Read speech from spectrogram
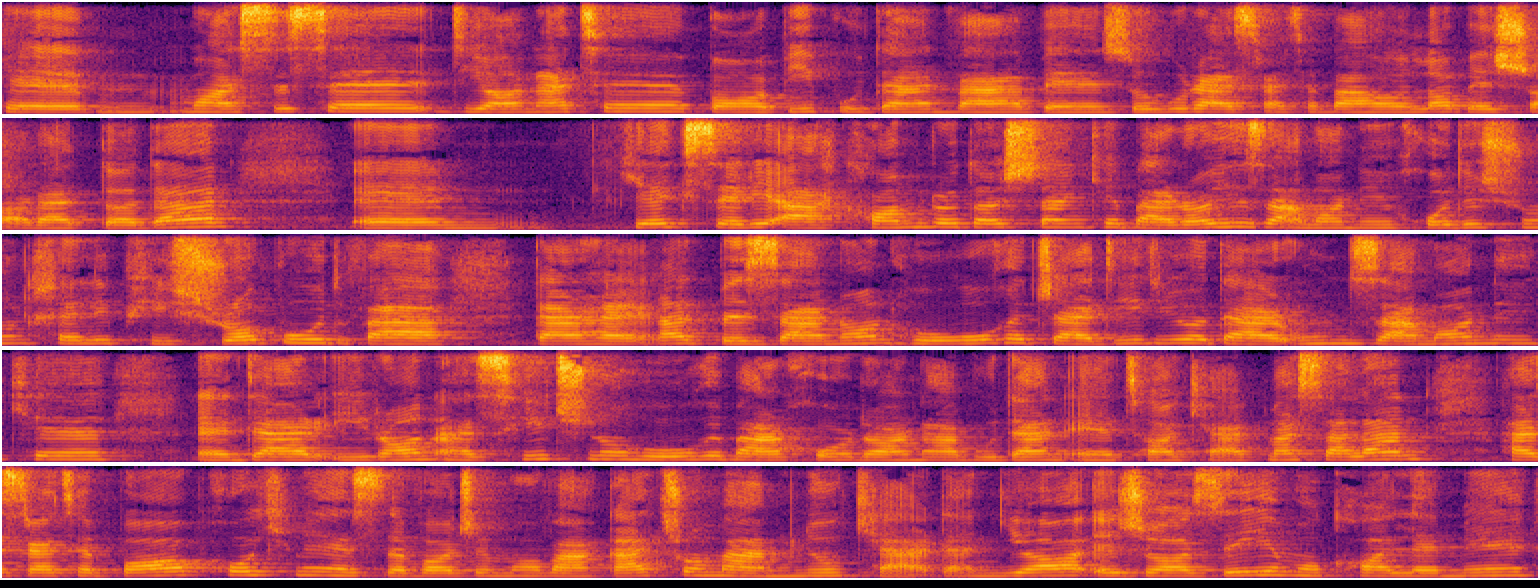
که مؤسس دیانت بابی بودن و به ظهور حضرت بهاءالله بشارت دادن یک سری احکامی رو داشتن که برای زمانه خودشون خیلی پیشرو بود و در حقیقت به زنان حقوق جدیدی رو در اون زمانی که در ایران از هیچ نوع حقوقی برخوردار نبودن اعطا کرد. مثلا حضرت باب حکم ازدواج موقت رو ممنوع کردن یا اجازه مکالمه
